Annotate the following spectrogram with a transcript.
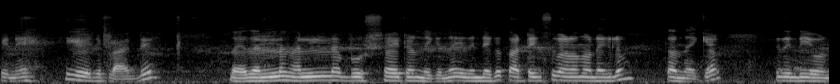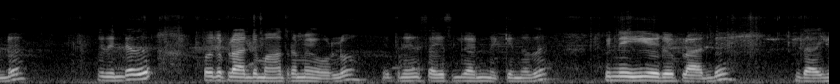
പിന്നെ ഈ ഒരു പ്ലാന്റ് ഇതെല്ലാം നല്ല ബുഷായിട്ടാണ് നിൽക്കുന്നത്. ഇതിന്റെയൊക്കെ കട്ടിങ്സ് വേണമെന്നുണ്ടെങ്കിലും തന്നേക്കാം. ഇതിന്റെയും ഉണ്ട് ഇതിന്റെത് ഒരു പ്ലാന്റ് മാത്രമേ ഉള്ളൂ. ഇത്രയും സൈസിലാണ് നിൽക്കുന്നത്. പിന്നെ ഈ ഒരു പ്ലാന്റ് ഇതാ ഈ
